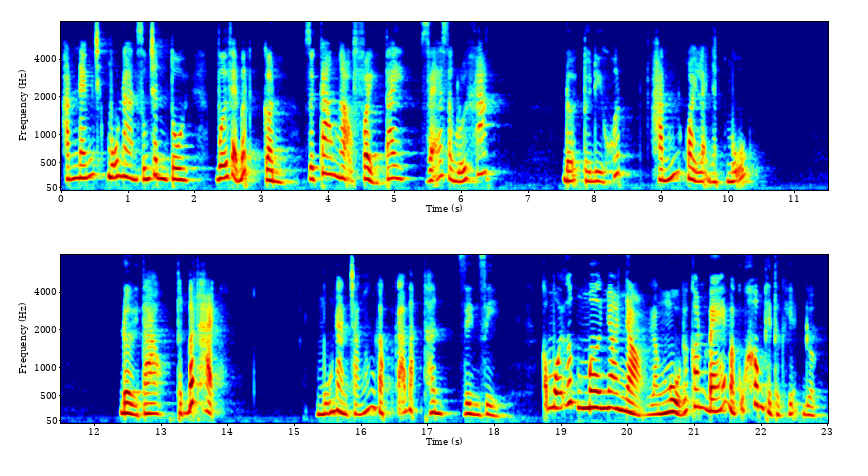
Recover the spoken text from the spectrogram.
hắn ném chiếc mũ nan xuống chân tôi với vẻ bất cần rồi cao ngạo phẩy tay rẽ sang lối khác. Đợi tôi đi khuất, hắn quay lại nhặt mũ. Đời tao thật bất hạnh. Mũ nan trắng gặp gã bạn thân, rên gì. Có mỗi ước mơ nho nhỏ là ngủ với con bé mà cũng không thể thực hiện được.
